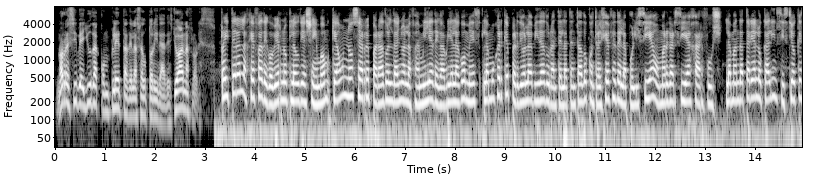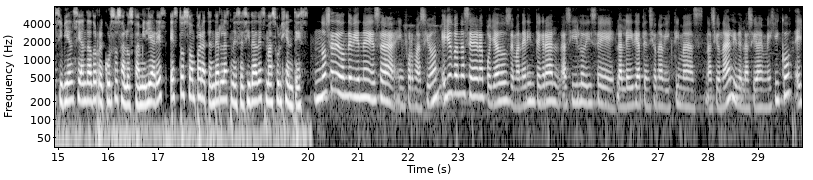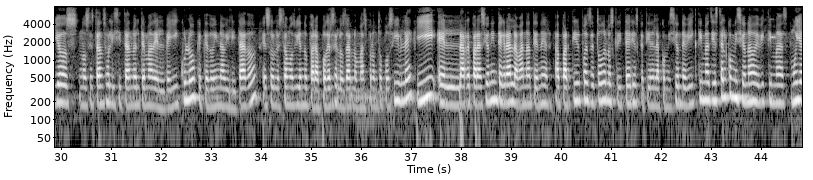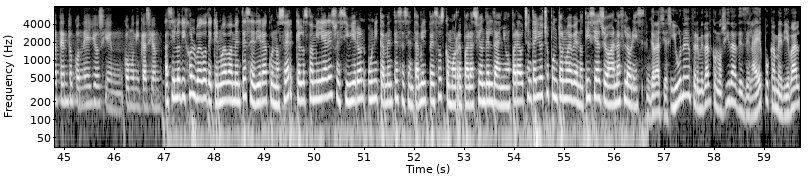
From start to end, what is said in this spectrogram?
no recibe ayuda completa de las autoridades. Joana Flores. Reitera la jefa de gobierno Claudia Sheinbaum que aún no se ha reparado el daño a la familia de Gabriela Gómez, la mujer que perdió la vida durante el atentado contra el jefe de la policía, Omar García Harfuch. La mandataria local insistió que si bien se han dado recursos a los familiares, estos son para atender las necesidades más urgentes. No sé de dónde viene esa información. Ellos van a ser apoyados de manera integral, así lo dice la Ley de Atención a Víctimas Nacional y de la Ciudad de México. Ellos nos están solicitando el tema del vehículo que quedó inhabilitado. Eso lo estamos viendo para podérselos dar lo más pronto posible y el, la reparación integral la van a tener a partir pues de todos los criterios que tiene la Comisión de Víctimas y está el comisionado de víctimas muy atento con ellos y en comunicación. Así lo dijo luego de que nuevamente se diera a conocer que los familiares recibieron únicamente 60 mil pesos como reparación del daño daño. Para 88.9 Noticias, Joana Flores. Gracias. Y una enfermedad conocida desde la época medieval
